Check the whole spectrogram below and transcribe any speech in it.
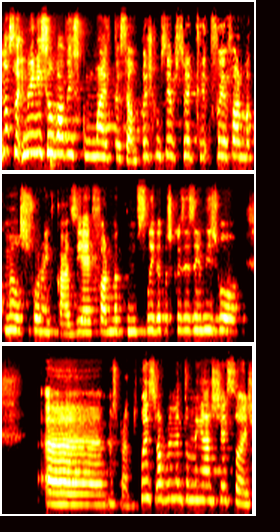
não sei, no início eu levava isso como uma educação, depois comecei a perceber que foi a forma como eles foram educados e é a forma como se lida com as coisas em Lisboa. Uh, mas pronto, depois obviamente também há exceções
